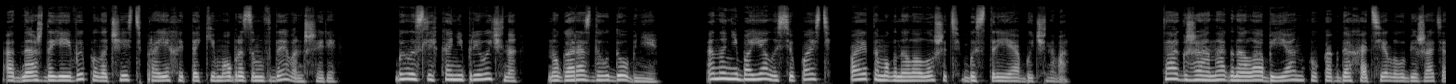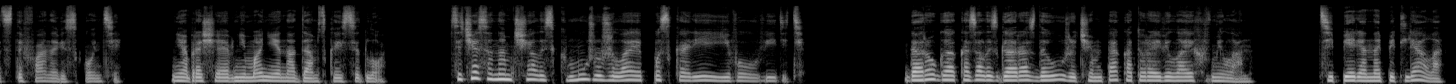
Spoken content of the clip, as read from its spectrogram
Однажды ей выпала честь проехать таким образом в Девоншире. Было слегка непривычно, но гораздо удобнее. Она не боялась упасть, поэтому гнала лошадь быстрее обычного. Также она гнала Бьянку, когда хотела убежать от Стефана Висконти, не обращая внимания на дамское седло. Сейчас она мчалась к мужу, желая поскорее его увидеть. Дорога оказалась гораздо уже, чем та, которая вела их в Милан. Теперь она петляла,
